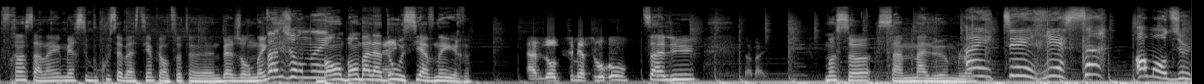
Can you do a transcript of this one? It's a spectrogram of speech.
France-Alain. Merci beaucoup, Sébastien, puis on te souhaite une belle journée. Bonne journée. Bon, bon balado aussi à venir. À vous autres aussi, merci beaucoup. Salut. Bye-bye. Moi, ça, ça m'allume, là. Intéressant. Oh mon Dieu.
